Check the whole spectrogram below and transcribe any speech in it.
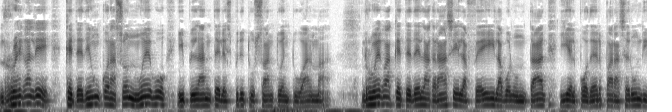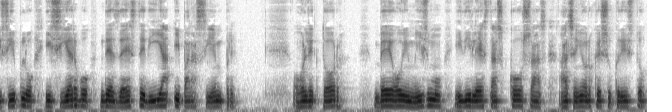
Ruégale que te dé un corazón nuevo y plante el Espíritu Santo en tu alma. Ruega que te dé la gracia y la fe y la voluntad y el poder para ser un discípulo y siervo desde este día y para siempre. Oh lector, ve hoy mismo y dile estas cosas al Señor Jesucristo.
